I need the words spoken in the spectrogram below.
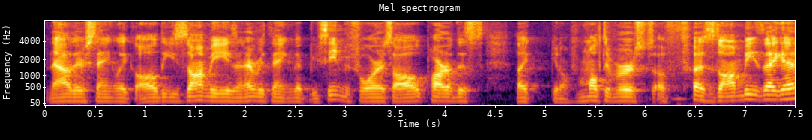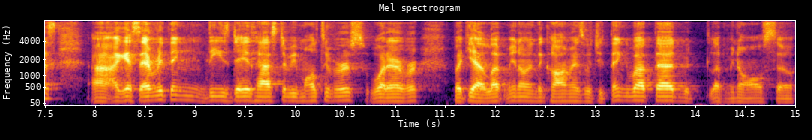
now they're saying like all these zombies and everything that we've seen before is all part of this like you know multiverse of zombies i guess uh, i guess everything these days has to be multiverse whatever but yeah let me know in the comments what you think about that but let me know also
